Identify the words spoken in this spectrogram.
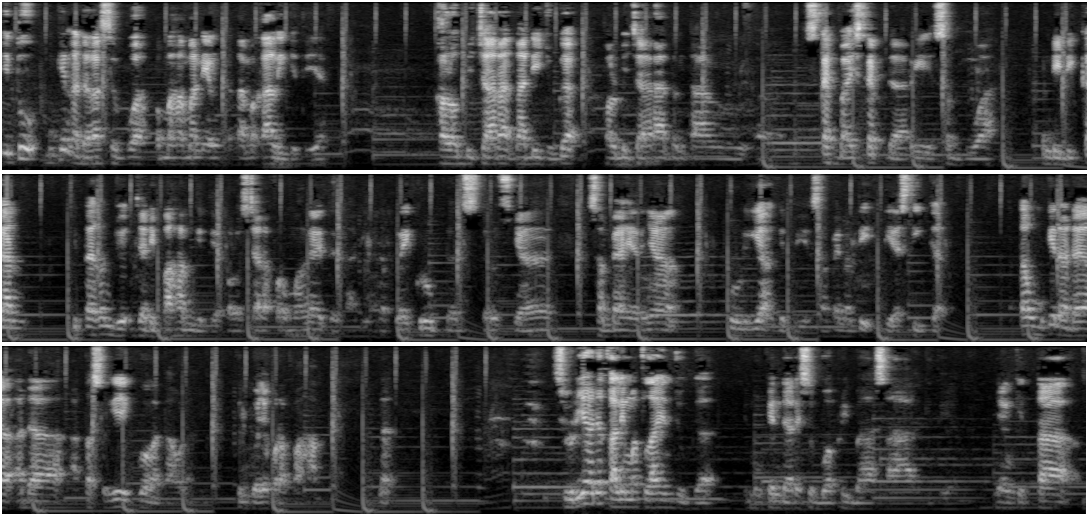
itu mungkin adalah sebuah pemahaman yang pertama kali gitu ya. Kalau bicara tadi juga kalau bicara tentang uh, step by step dari sebuah pendidikan kita kan jadi paham gitu ya. Kalau secara formalnya itu tadi ada playgroup dan seterusnya sampai akhirnya kuliah gitu ya sampai nanti di S3 atau mungkin ada ada atas lagi gue nggak tahu lah. Gue kurang paham. Nah sebenarnya ada kalimat lain juga mungkin dari sebuah peribahasa gitu ya yang kita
